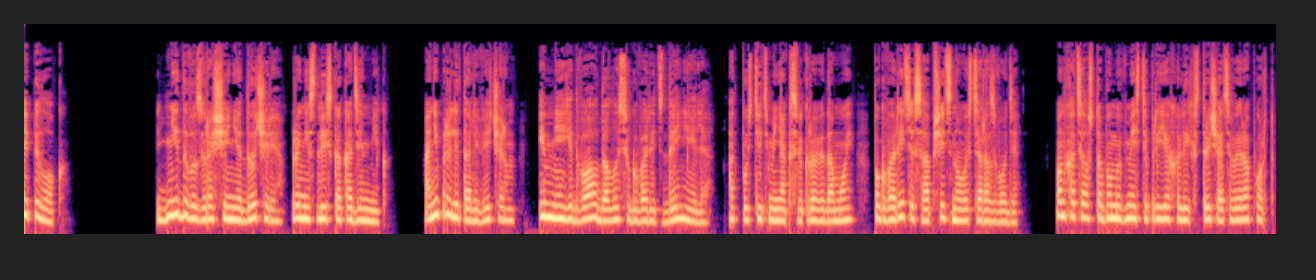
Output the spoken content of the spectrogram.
Эпилог. Дни до возвращения дочери пронеслись как один миг. Они прилетали вечером, и мне едва удалось уговорить Дэниеля отпустить меня к свекрови домой, поговорить и сообщить новость о разводе. Он хотел, чтобы мы вместе приехали их встречать в аэропорт,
